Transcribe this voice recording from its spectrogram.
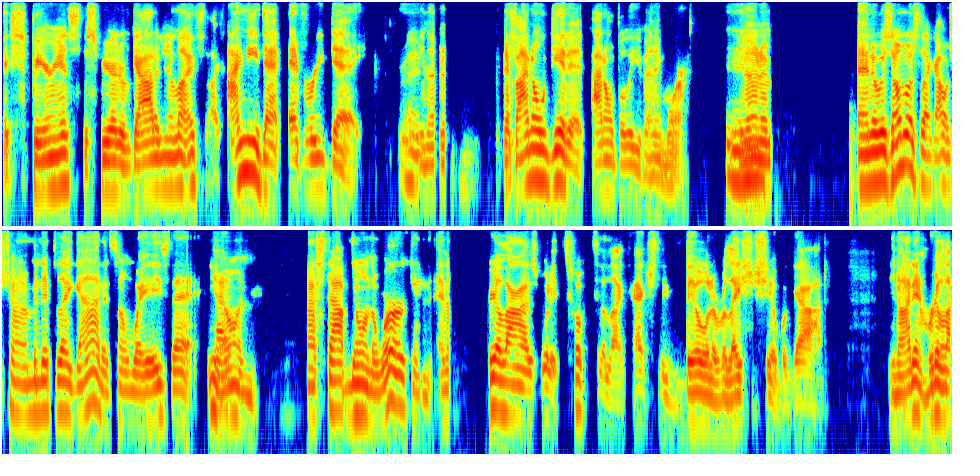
experience the spirit of God in your life, like I need that every day. Right. You know, if I don't get it, I don't believe anymore. Mm-hmm. You know what I mm-hmm. mean? And it was almost like I was trying to manipulate God in some ways that you know, and I stopped doing the work and and I realized what it took to like actually build a relationship with God. You know, I didn't realize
